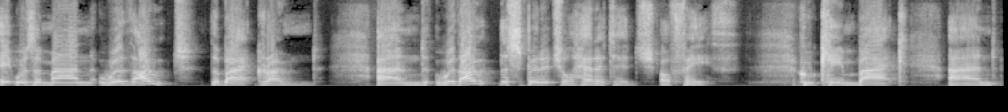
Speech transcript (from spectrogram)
it was the man without the background and without the spiritual heritage of faith who came back and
